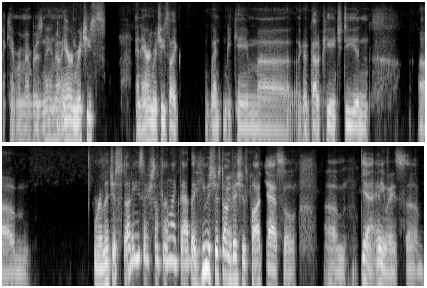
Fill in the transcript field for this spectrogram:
I can't remember his name now. Aaron Riches and Aaron Riches like went and became uh like a, got a PhD in um religious studies or something like that. That he was just on Okay. Vish's podcast, so um yeah, anyways, um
